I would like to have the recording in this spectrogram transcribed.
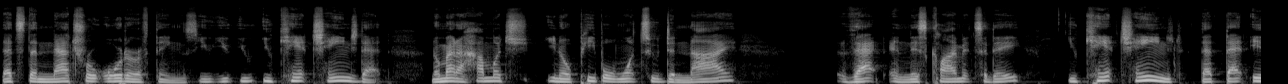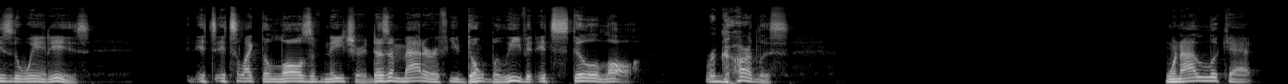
That's the natural order of things. You you you you can't change that. No matter how much, you know, people want to deny that in this climate today, you can't change that that is the way it is it's it's like the laws of nature. It doesn't matter if you don't believe it, it's still a law, regardless. When I look at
